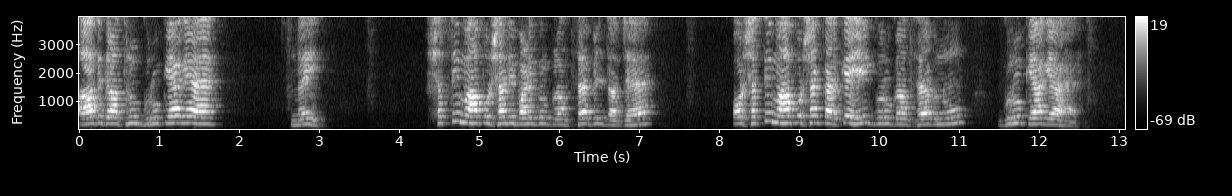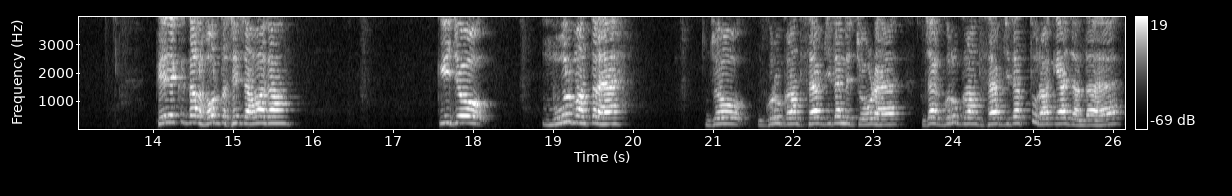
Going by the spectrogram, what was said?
ਆਦਿ ਗ੍ਰੰਥ ਨੂੰ ਗੁਰੂ ਕਿਹਾ ਗਿਆ ਹੈ? ਨਹੀਂ। 36 ਮਹਾਪੁਰਸ਼ਾਂ ਦੀ ਬਾਣੀ ਗੁਰੂ ਗ੍ਰੰਥ ਸਾਹਿਬ ਵਿੱਚ ਦਰਜ ਹੈ। ਔਰ 36 ਮਹਾਪੁਰਸ਼ਾਂ ਕਰਕੇ ਹੀ ਗੁਰੂ ਗ੍ਰੰਥ ਸਾਹਿਬ ਨੂੰ ਗੁਰੂ ਕਿਹਾ ਗਿਆ ਹੈ। ਫਿਰ ਇੱਕ ਗੱਲ ਹੋਰ ਦੱਸਣੀ ਚਾਹਾਂਗਾ ਕਿ ਜੋ ਮੂਲ ਮੰਤਰ ਹੈ, ਜੋ ਗੁਰੂ ਗ੍ਰੰਥ ਸਾਹਿਬ ਜੀ ਦਾ ਨਿਚੋੜ ਹੈ ਜਾਂ ਗੁਰੂ ਗ੍ਰੰਥ ਸਾਹਿਬ ਜੀ ਦਾ ਧੁਰਾ ਕਿਹਾ ਜਾਂਦਾ ਹੈ,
